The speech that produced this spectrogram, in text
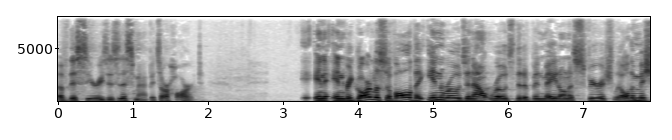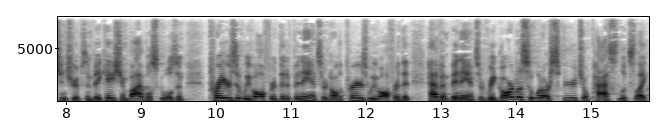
of this series is this map it's our heart and, and, regardless of all the inroads and outroads that have been made on us spiritually, all the mission trips and vacation Bible schools and prayers that we've offered that have been answered, and all the prayers we've offered that haven't been answered, regardless of what our spiritual past looks like,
